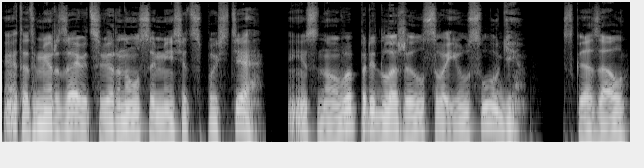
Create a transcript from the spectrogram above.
Этот мерзавец вернулся месяц спустя и снова предложил свои услуги. Сказал,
